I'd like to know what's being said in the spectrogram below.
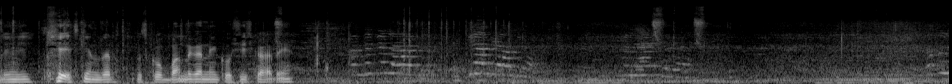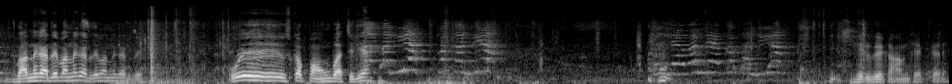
लें जी केज के अंदर उसको बंद करने की कोशिश कर रहे हैं। बंद कर दे बंद कर दे बंद कर दे। ओए उसका पाँव बच गया। ये रुके काम चेक करें।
